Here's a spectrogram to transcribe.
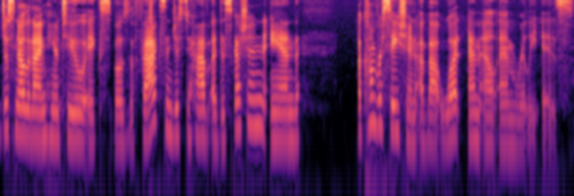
Just know that I'm here to expose the facts and just to have a discussion and a conversation about what MLM really is.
